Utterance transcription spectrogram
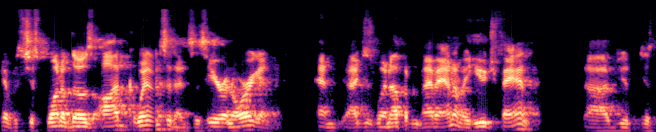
it was just one of those odd coincidences here in Oregon. And I just went up and I man, I'm a huge fan. Uh, just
